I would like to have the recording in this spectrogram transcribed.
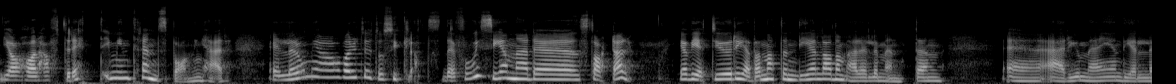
jag har haft rätt i min trendspaning här. Eller om jag har varit ute och cyklat. Det får vi se när det startar. Jag vet ju redan att en del av de här elementen är ju med i en del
